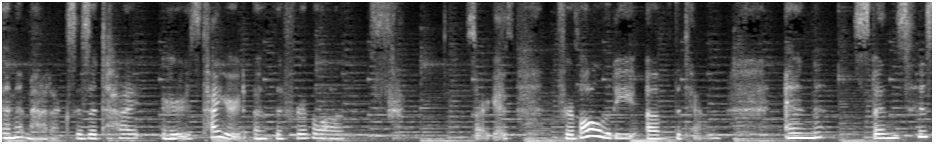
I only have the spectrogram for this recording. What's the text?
Emmett Maddox is, a ti- er, is tired of the sorry guys, frivolity of the town and spends his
